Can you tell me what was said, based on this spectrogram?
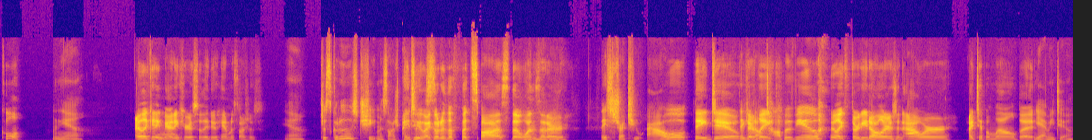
Cool. Yeah. I like getting manicures, so they do hand massages. Yeah. Just go to those cheap massage I places. do. I go to the foot spas, the ones that Mhm. are They stretch you out. they do. They get are on like top of you. they're like thirty dollars an hour. I tip them well, but Yeah, me too.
